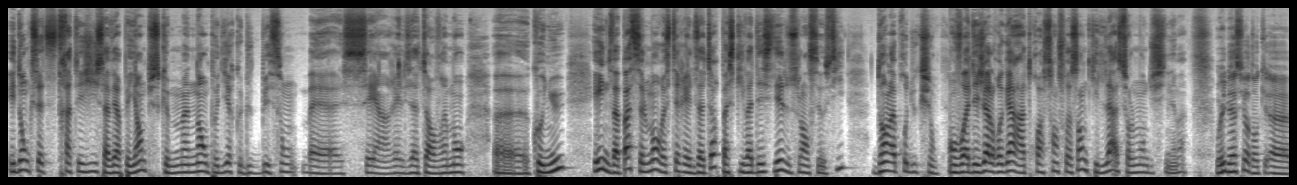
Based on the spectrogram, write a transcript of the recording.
Et donc cette stratégie s'avère payante puisque maintenant on peut dire que Luc Besson, ben, c'est un réalisateur vraiment euh, connu. Et il ne va pas seulement rester réalisateur parce qu'il va décider de se lancer aussi dans la production. On voit déjà le regard à 360 qu'il a sur le monde du cinéma. Oui, bien sûr. Donc, euh,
